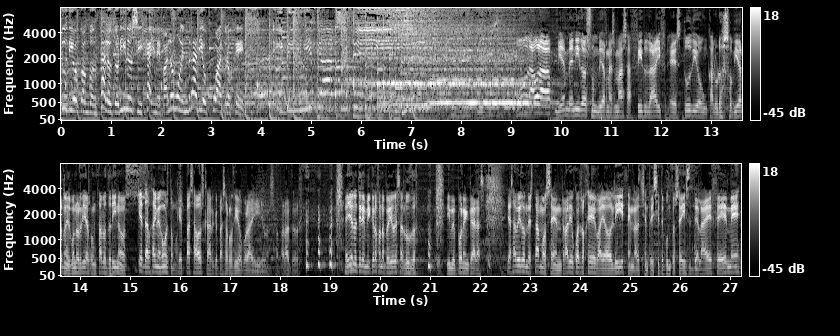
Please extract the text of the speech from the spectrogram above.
Studio con Gonzalo Torinos y Jaime Palomo en Radio 4G. Bienvenidos un viernes más a Feed Life Studio, un caluroso viernes. Buenos días, Gonzalo Torinos. ¿Qué tal, Jaime? ¿Cómo estamos? ¿Qué pasa, Oscar? ¿Qué pasa, Rocío? Por ahí, los aparatos. Ellos no tienen micrófono, pero yo les saludo y me ponen caras. Ya sabéis dónde estamos, en Radio 4G Valladolid, en la 87.6 de la FM.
